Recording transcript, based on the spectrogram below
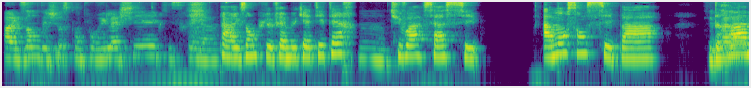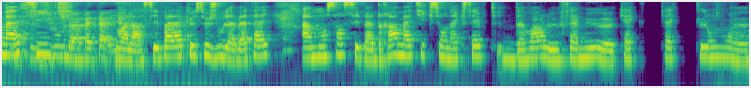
Par exemple, des choses qu'on pourrait lâcher, qui seraient... euh, Par exemple, le fameux cathéter, hmm, tu vois, ça c'est, à mon sens, c'est pas, c'est pas là que Dramatique. se joue la bataille. voilà, c'est pas là que se joue la bataille. À mon sens, c'est pas dramatique si on accepte d'avoir le fameux euh, euh,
